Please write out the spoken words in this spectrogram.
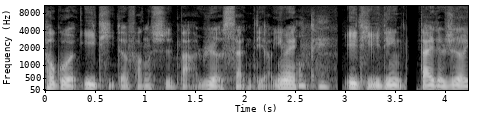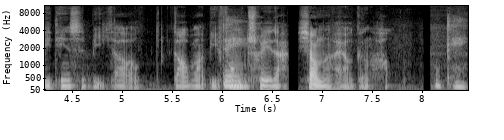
透过液体的方式把热散掉，因为液体一定带的热一定是比较高嘛，比风吹的效能还要更好。OK，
